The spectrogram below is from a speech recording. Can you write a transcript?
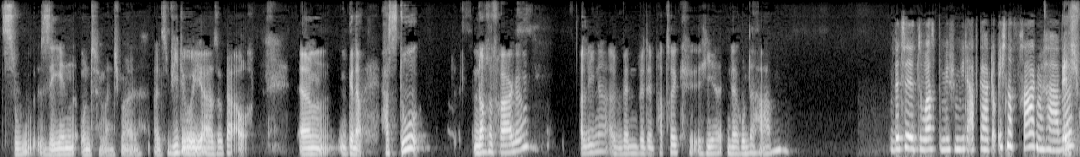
zu sehen und manchmal als Video ja sogar auch. Ähm, genau. Hast du noch eine Frage, Alina, wenn wir den Patrick hier in der Runde haben? Bitte, du hast bei mir schon wieder abgehakt, ob ich noch Fragen habe. Ich,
